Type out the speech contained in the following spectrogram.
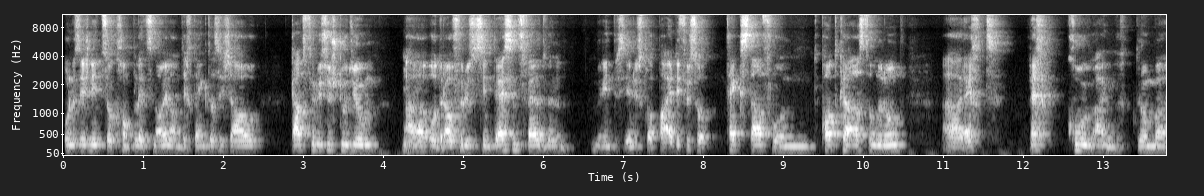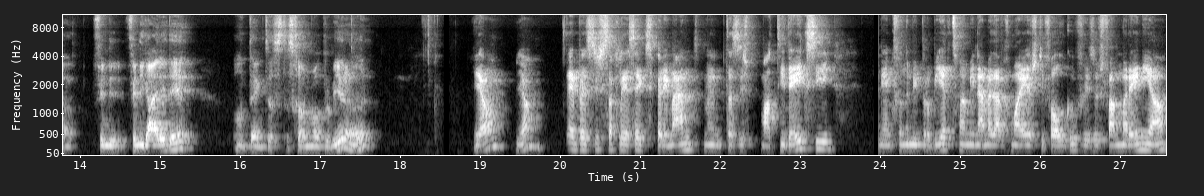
und es ist nicht so komplett Neuland. Ich denke, das ist auch gerade für unser Studium mhm. äh, oder auch für unser Interessensfeld, weil wir interessieren uns glaube beide für so Tech-Stuff und Podcasts und und und. Äh, recht, recht cool eigentlich. Darum äh, finde ich, find ich eine geile Idee und denke, das, das können wir mal probieren, oder? Ja, ja. Eben, es ist so ein, ein Experiment. Das war die Idee. Gewesen. Wir haben gefunden, wir probieren es mal, wir nehmen einfach mal eine erste Folge auf, sonst fangen wir eh nicht an.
